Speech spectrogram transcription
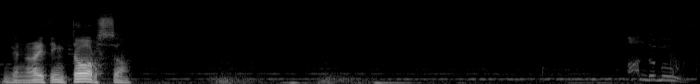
Generating torso. On the move.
